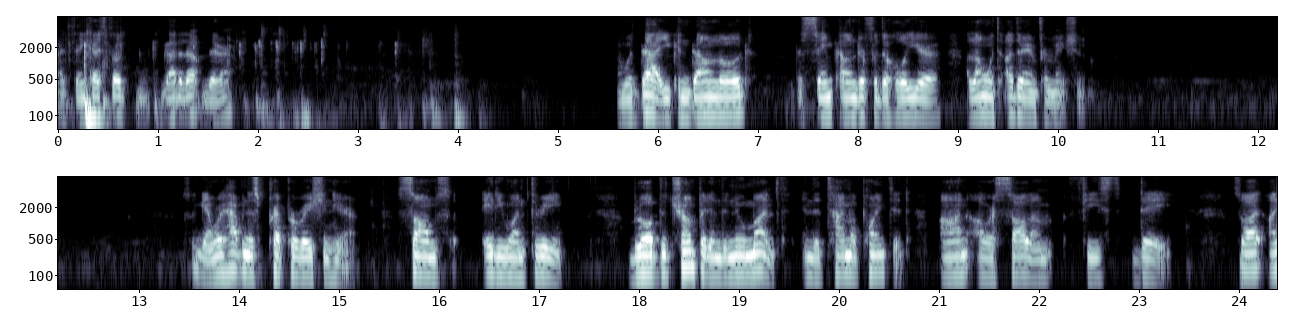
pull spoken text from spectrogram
I think I still got it up there. And with that, you can download the same calendar for the whole year along with other information. So again, we're having this preparation here. Psalms 81:3. Blow up the trumpet in the new month, in the time appointed, on our solemn feast day. So I, I,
